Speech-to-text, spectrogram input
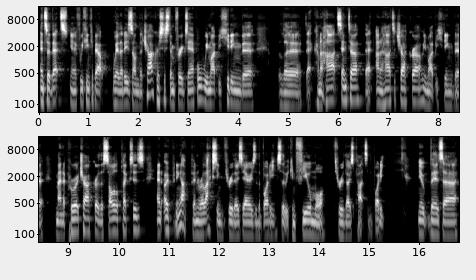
and so that's you know if we think about where that is on the chakra system, for example, we might be hitting the the that kind of heart center, that anahata chakra. We might be hitting the manipura chakra, the solar plexus, and opening up and relaxing through those areas of the body so that we can feel more through those parts of the body you know, there's a,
